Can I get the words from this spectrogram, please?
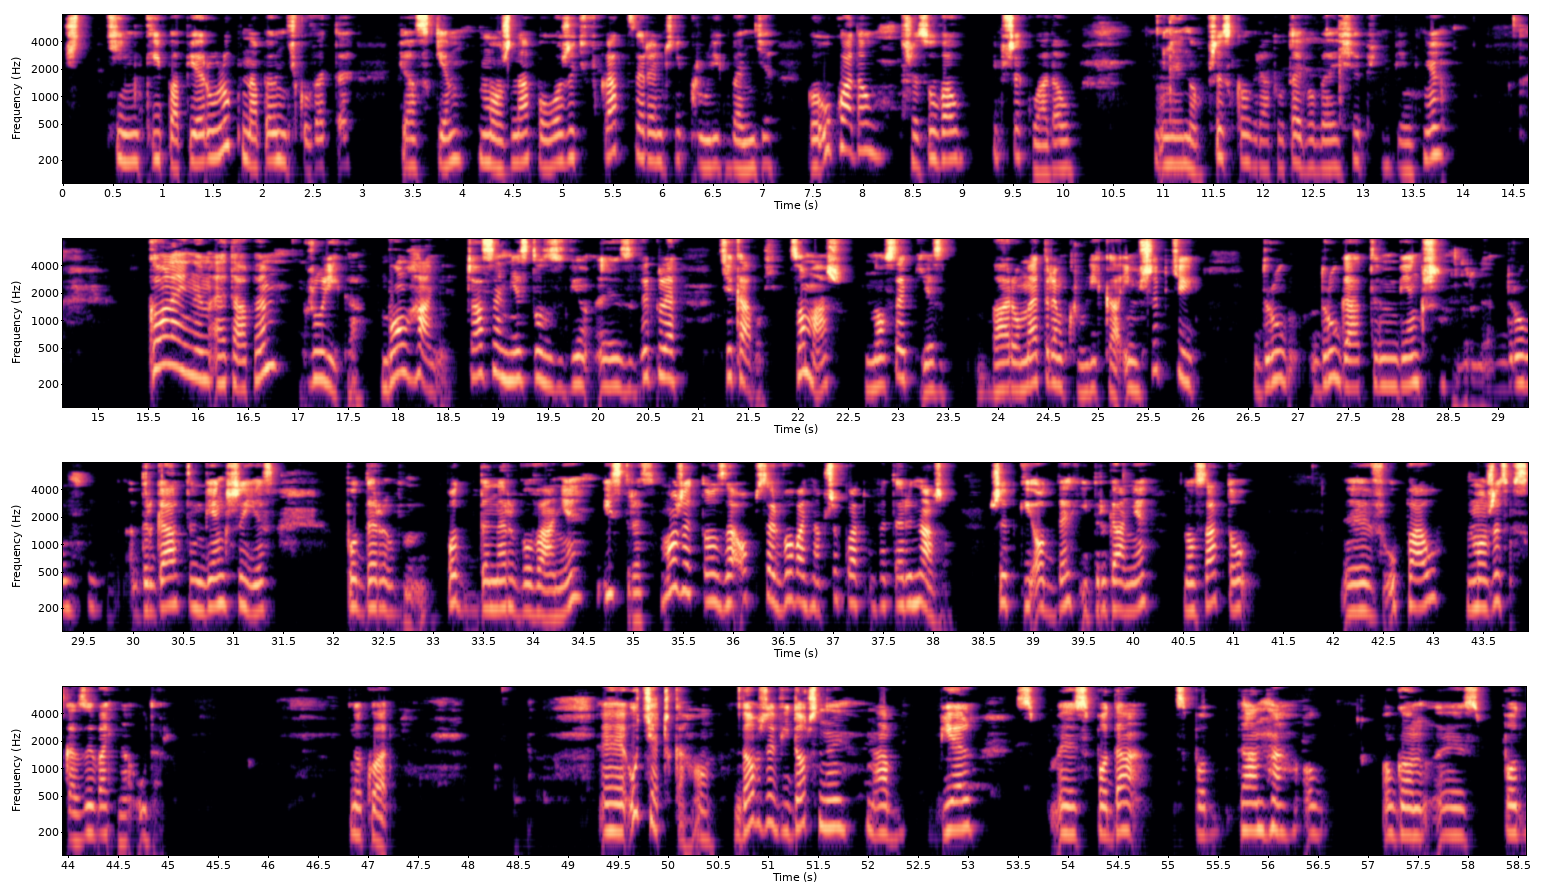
ścinki papieru lub napełnić kuwetę piaskiem. Można położyć w klatce ręcznik, królik będzie go układał, przesuwał i przekładał. No, wszystko gra tutaj w OBS-ie pięknie. Kolejnym etapem królika wąchanie. Czasem jest to y, zwykle ciekawość. Co masz? Nosek jest barometrem królika. Im szybciej dru druga, tym większy, dru drga, tym większy jest poddenerwowanie i stres. Może to zaobserwować na przykład u weterynarza. Szybki oddech i drganie nosa to y, w upał może wskazywać na udar. Dokładnie. Yy, ucieczka. O, dobrze widoczny na biel e, spoda, spodana ogon. Yy, spod,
